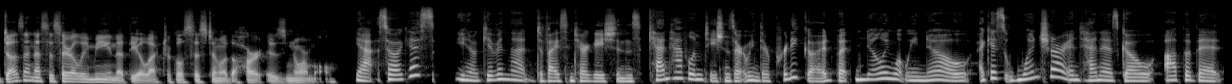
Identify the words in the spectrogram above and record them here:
doesn't necessarily mean that the electrical system of the heart is normal. Yeah. So I guess, you know, given that device interrogations can have limitations, I mean, they're pretty good, but knowing what we know, I guess when should our antennas go up a bit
